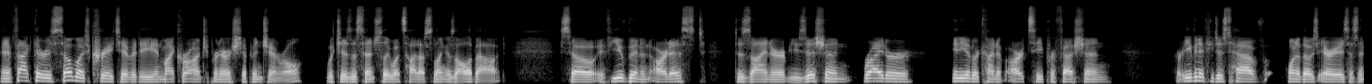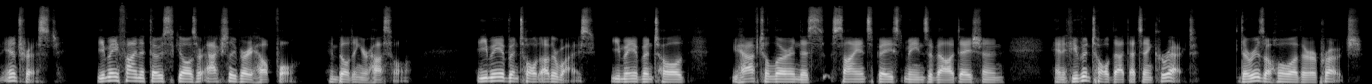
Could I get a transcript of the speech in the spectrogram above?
And in fact, there is so much creativity in micro entrepreneurship in general, which is essentially what side hustling is all about. So if you've been an artist, designer, musician, writer, any other kind of artsy profession, or even if you just have one of those areas as an interest, you may find that those skills are actually very helpful in building your hustle. And you may have been told otherwise. You may have been told you have to learn this science based means of validation. And if you've been told that, that's incorrect. There is a whole other approach.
